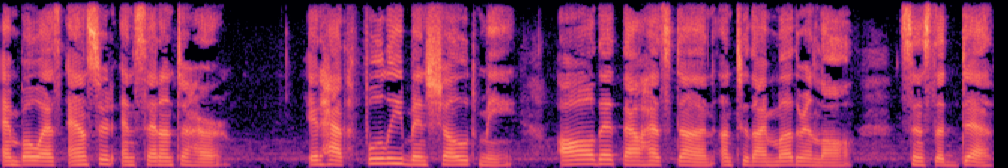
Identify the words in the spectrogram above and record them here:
And Boaz answered and said unto her, It hath fully been showed me all that thou hast done unto thy mother in law since the death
